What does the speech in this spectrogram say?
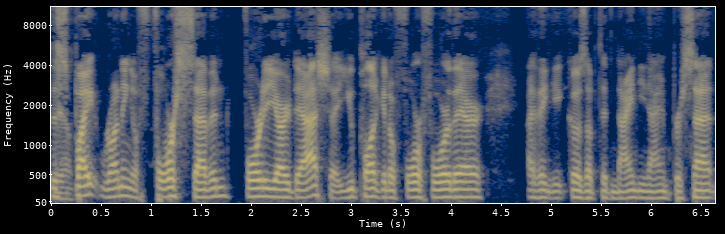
despite yeah. running a 4 40 yard dash. Uh, you plug in a 4 4 there, I think it goes up to 99%.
